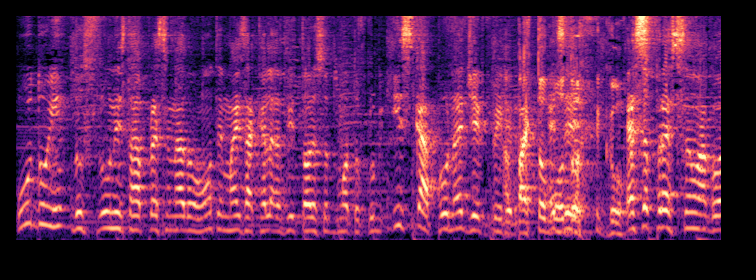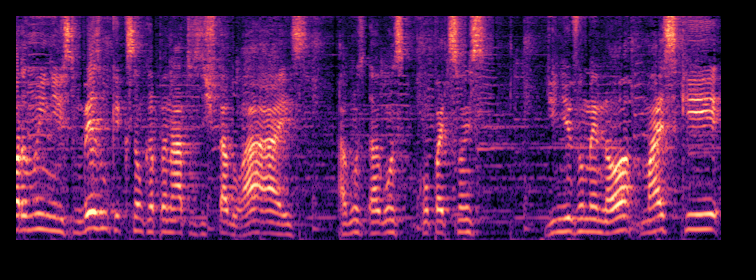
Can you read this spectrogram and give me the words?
O do, do Fluminense estava pressionado ontem, mas aquela vitória sobre o Motoclube escapou, né, Diego Pereira? Rapaz, tomou Quer dois gols. Essa pressão agora no início, mesmo que são campeonatos estaduais, alguns, algumas competições de nível menor, mas que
